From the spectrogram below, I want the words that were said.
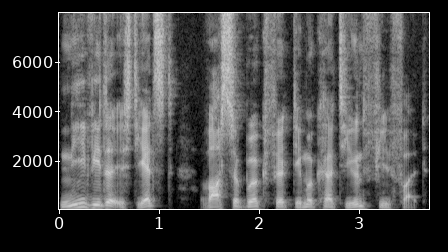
Nie wieder ist jetzt Wasserburg für Demokratie und Vielfalt.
